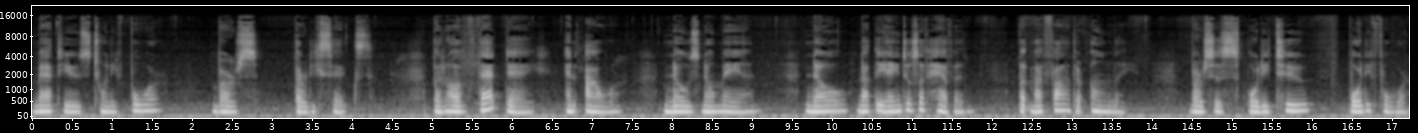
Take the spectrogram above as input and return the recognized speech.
Matthew's 24, verse 36. But of that day and hour knows no man, no, not the angels of heaven, but my Father only. Verses 42, 44,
